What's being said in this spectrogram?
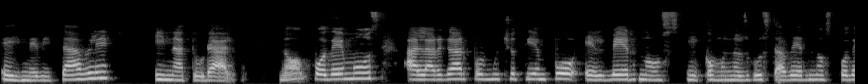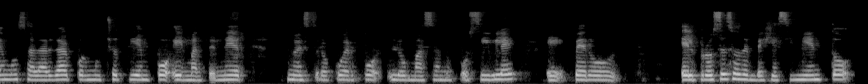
e inevitable y natural. ¿No? Podemos alargar por mucho tiempo el vernos y como nos gusta vernos, podemos alargar por mucho tiempo y mantener nuestro cuerpo lo más sano posible, eh, pero el proceso de envejecimiento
